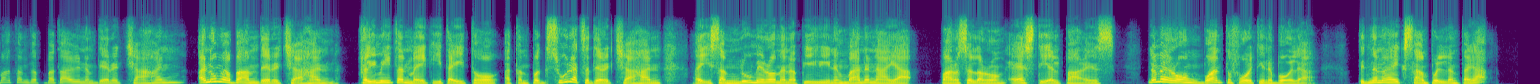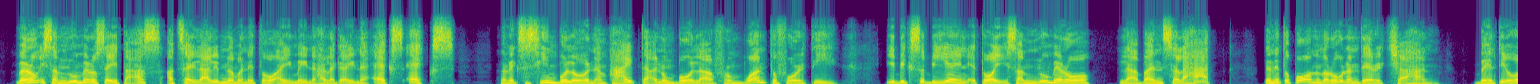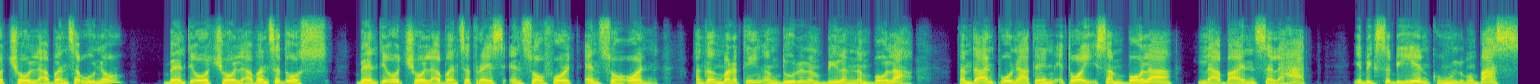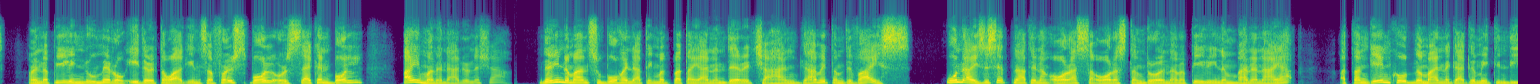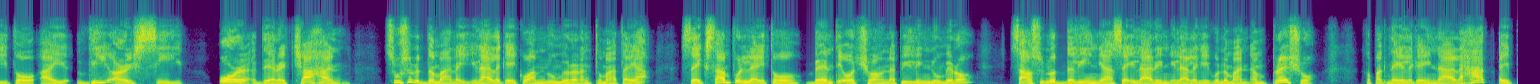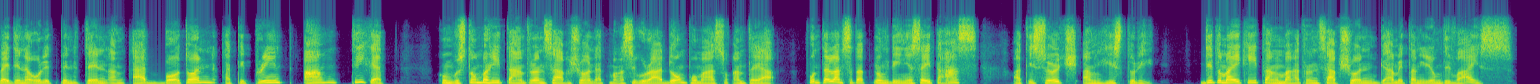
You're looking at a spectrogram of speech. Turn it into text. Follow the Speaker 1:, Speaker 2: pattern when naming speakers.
Speaker 1: Tumatanggap ba tayo ng diretsahan? Ano nga ba ang diretsahan? Kalimitan makikita ito at ang pagsulat sa diretsahan ay isang numero na napili ng mananaya para sa larong STL Pares na mayroong 1 to 40 na bola. Tignan na example ng taya. Merong isang numero sa itaas at sa ilalim naman ito ay may nakalagay na XX na nagsisimbolo ng kahit na anong bola from 1 to 40. Ibig sabihin ito ay isang numero laban sa lahat. Ganito po ang laro ng diretsahan. 28 laban sa 1, 28 laban sa 2, 28 laban sa 3, and so forth and so on. Hanggang marating ang dulo ng bilang ng bola. Tandaan po natin, ito ay isang bola laban sa lahat. Ibig sabihin kung lumabas ang napiling numero either tawagin sa first ball or second ball, ay mananalo na siya. Ngayon naman, subukan nating magpataya ng diretsahan gamit ang device. Una, isiset natin ang oras sa oras ng draw na napili ng mananaya. At ang game code naman na gagamitin dito ay VRC or diretsahan. Susunod naman ay ilalagay ko ang numero ng tumataya. Sa example na ito, 28 ang napiling numero. Sa sunod na linya sa ilalim ilalagay ko naman ang presyo. Kapag nailagay na lahat ay pwede na ulit pindutin ang add button at i-print ang ticket. Kung gustong makita ang transaction at makasiguradong pumasok ang taya, punta lang sa tatlong linya sa itaas at i-search ang history. Dito makikita ang mga transaction gamit ang iyong device.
